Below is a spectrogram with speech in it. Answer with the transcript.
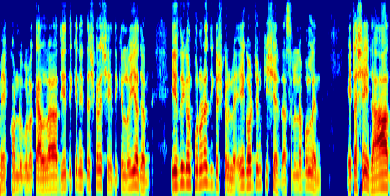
মেঘখণ্ডগুলোকে আল্লাহ যেদিকে নির্দেশ করে সেইদিকে লইয়া যান। ইহুদীগণ পুনরায় জিজ্ঞেস করিল, এই গর্জন কিসের? রাসূলুল্লাহ বললেন, এটা সেই রাদ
